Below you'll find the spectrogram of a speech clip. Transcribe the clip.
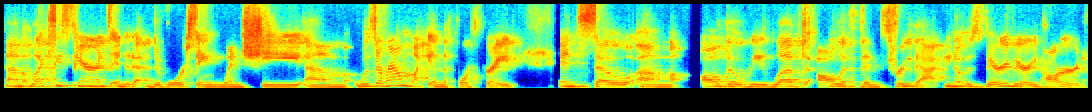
Um, Lexi's parents ended up divorcing when she um, was around like in the fourth grade. And so, um, although we loved all of them through that, you know, it was very, very hard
